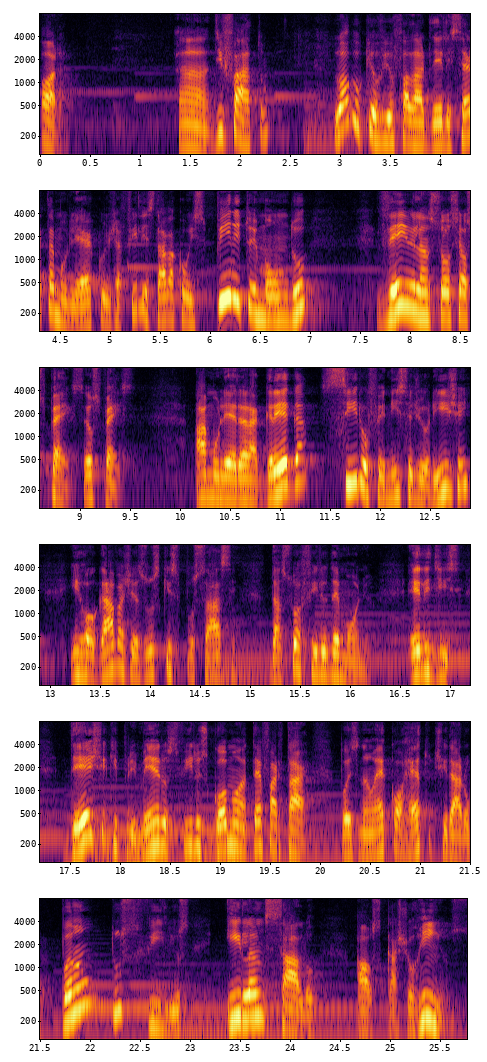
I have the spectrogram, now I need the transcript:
Ora, ah, de fato, logo que ouviu falar dele, certa mulher cuja filha estava com espírito imundo veio e lançou-se aos pés, seus pés. A mulher era grega, sírio-fenícia de origem, e rogava a Jesus que expulsasse da sua filha o demônio. Ele disse: Deixe que primeiro os filhos comam até fartar, pois não é correto tirar o pão dos filhos e lançá-lo aos cachorrinhos.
